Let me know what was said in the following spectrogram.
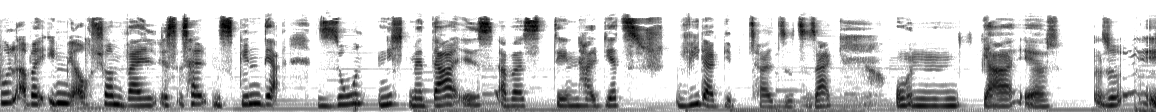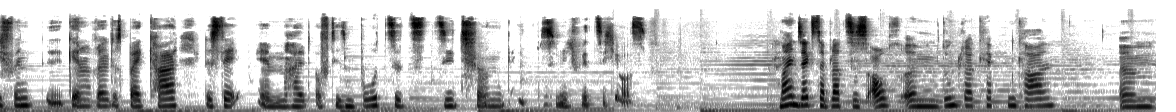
cool, aber irgendwie auch schon, weil es ist halt ein Skin, der so nicht mehr da ist, aber es den halt jetzt wieder gibt, halt sozusagen. Und ja, er also ich finde generell, dass bei Karl, dass der ähm, halt auf diesem Boot sitzt, sieht schon ziemlich witzig aus. Mein sechster Platz ist auch ähm, dunkler Captain Karl. Ähm,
